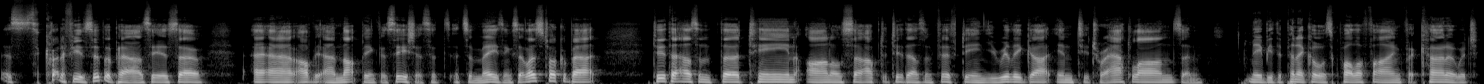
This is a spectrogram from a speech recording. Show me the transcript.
it's quite a few superpowers here. So uh, I'm not being facetious. It's, it's amazing. So let's talk about 2013 on so up to 2015. You really got into triathlons and maybe the pinnacle was qualifying for Kona, which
